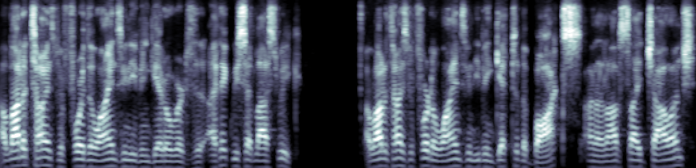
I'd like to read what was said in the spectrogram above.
a lot of times before the linesman even get over to, I think we said last week, a lot of times before the linesmen even get to the box on an offside challenge,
